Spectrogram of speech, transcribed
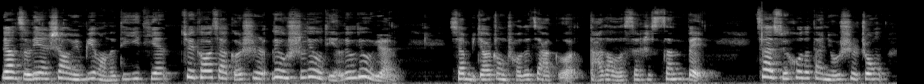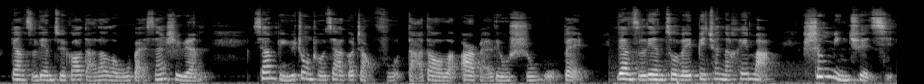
量子链上云币网的第一天，最高价格是六十六点六六元，相比较众筹的价格达到了三十三倍。在随后的大牛市中，量子链最高达到了五百三十元。相比于众筹价格涨幅达到了二百六十五倍，量子链作为币圈的黑马，声名鹊起，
